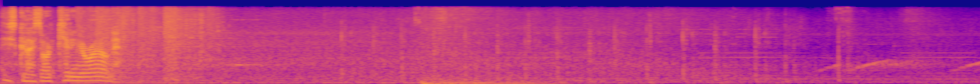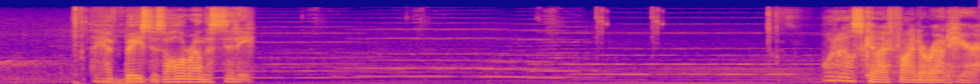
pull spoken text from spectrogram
These guys aren't kidding around. Bases all around the city. What else can I find around here?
